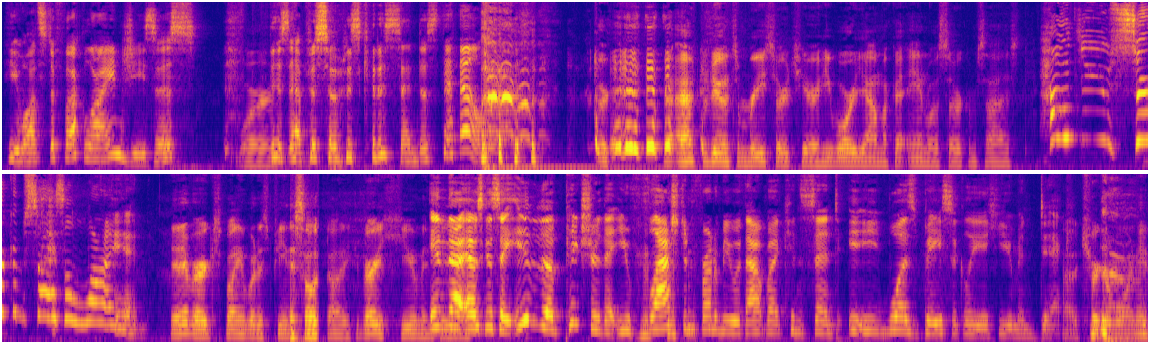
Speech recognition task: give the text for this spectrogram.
He wants to fuck Lion Jesus. Word. This episode is gonna send us to hell. After doing some research here, he wore a yarmulke and was circumcised. How do you circumcise a lion? They never explained what his penis looked like. Very human. In penis. that, I was gonna say, in the picture that you flashed in front of me without my consent, it, he was basically a human dick. Uh, trigger warning.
